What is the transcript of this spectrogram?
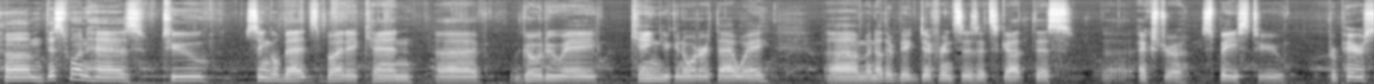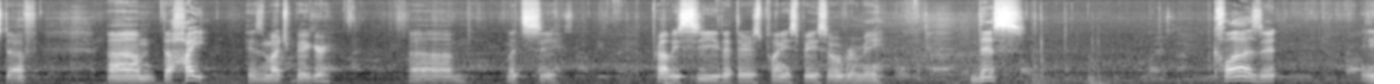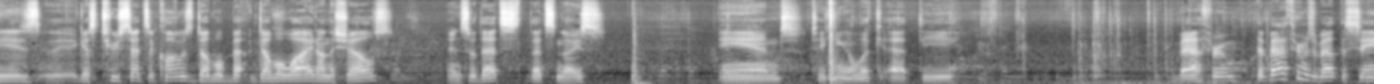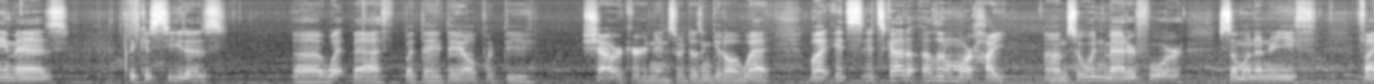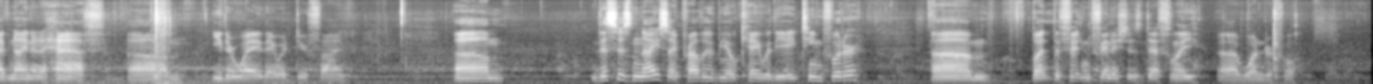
Um, this one has two single beds but it can uh, go to a king. You can order it that way. Um, another big difference is it's got this uh, extra space to prepare stuff. Um, the height is much bigger. Um, let's see. Probably see that there's plenty of space over me. This closet is I guess two sets of clothes double double wide on the shelves and so that's that's nice. And taking a look at the bathroom the bathroom is about the same as the Casita's uh, wet bath but they they all put the shower curtain in so it doesn't get all wet. But it's it's got a, a little more height um, so it wouldn't matter for someone underneath five nine and a half. Um, either way they would do fine. Um, this is nice. I probably would be okay with the 18 footer um, but the fit and finish is definitely uh, wonderful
